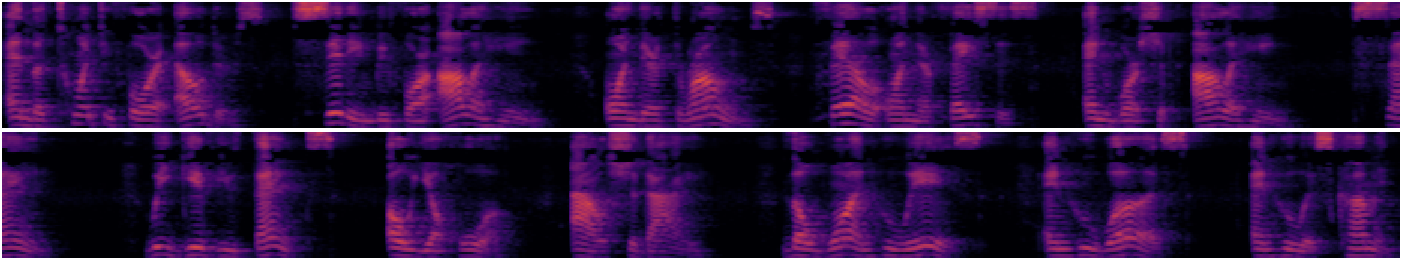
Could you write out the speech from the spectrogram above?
And the 24 elders sitting before Elohim on their thrones, fell on their faces and worshiped Elohim, saying, We give you thanks, O Yahuwah, Al Shaddai, the one who is, and who was, and who is coming.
